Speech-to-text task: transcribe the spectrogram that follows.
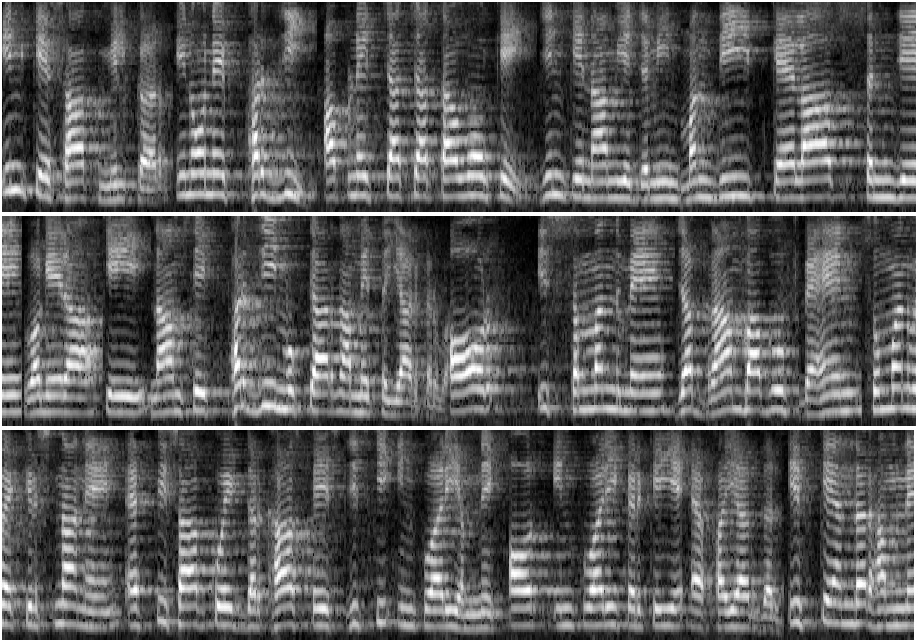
इनके साथ मिलकर इन्होंने फर्जी अपने चाचा तावों के, जिनके नाम ये ज़मीन मनदीप, कैलाश, संजय वगैरह के नाम से फर्जी मुख्तारनामे तैयार करवा और इस संबंध में जब राम बाबू की बहन सुमन व कृष्णा ने एसपी साहब को एक दरखास्त पेश जिसकी इंक्वायरी हमने की और इंक्वायरी करके ये एफआईआर दर्ज। इसके अंदर हमने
